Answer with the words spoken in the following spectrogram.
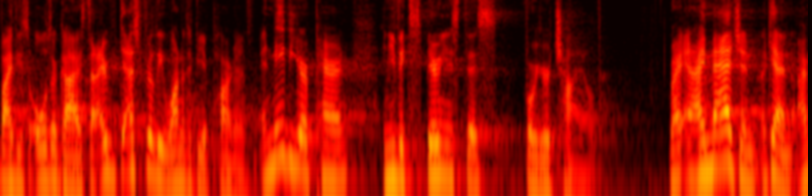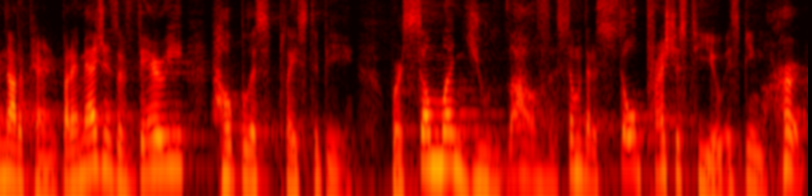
by these older guys that I desperately wanted to be a part of. And maybe you're a parent and you've experienced this for your child, right? And I imagine, again, I'm not a parent, but I imagine it's a very helpless place to be where someone you love, someone that is so precious to you, is being hurt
